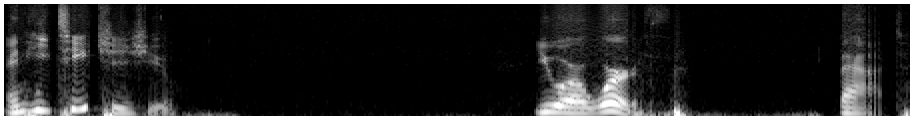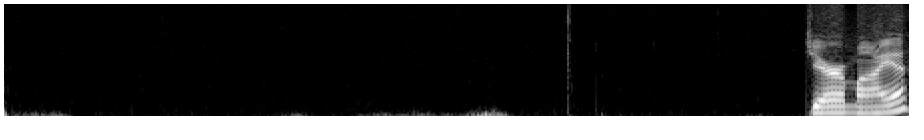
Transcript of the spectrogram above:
and he teaches you. You are worth that. Jeremiah.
